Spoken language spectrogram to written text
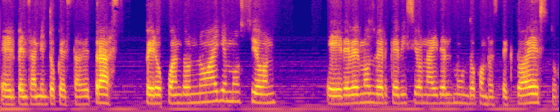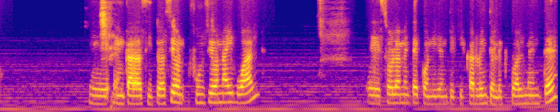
el pensamiento que está detrás, pero cuando no hay emoción eh, debemos ver qué visión hay del mundo con respecto a esto. Eh, en cada situación. ¿Funciona igual? Eh, solamente con identificarlo intelectualmente.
